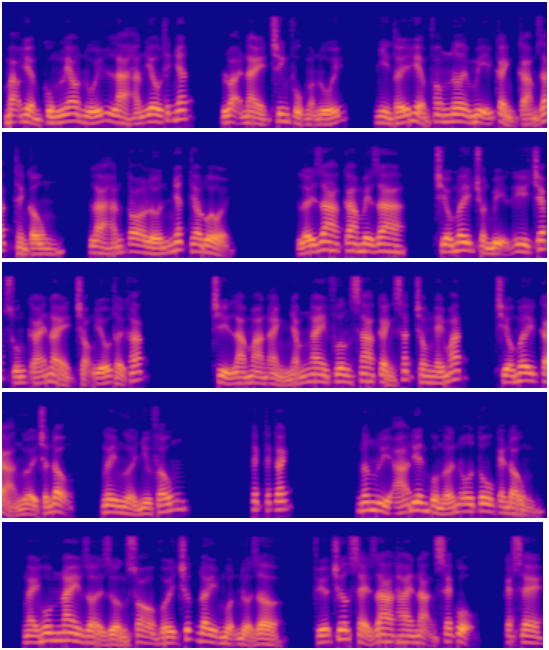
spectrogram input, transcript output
Mạo hiểm cùng leo núi là hắn yêu thích nhất, loại này chinh phục ngọn núi, nhìn thấy hiểm phong nơi mỹ cảnh cảm giác thành công, là hắn to lớn nhất theo đuổi. Lấy ra camera, Chiếu mây chuẩn bị ghi chép xuống cái này trọng yếu thời khắc. Chỉ là màn ảnh nhắm ngay phương xa cảnh sắc trong nháy mắt, Chiếu mây cả người chấn động, ngây người như phóng tách tách tách nâng lì á điên cuồng ấn ô tô kèn đồng, ngày hôm nay rời giường so với trước đây muộn nửa giờ, phía trước xảy ra tai nạn xe cộ, kẹt xe,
